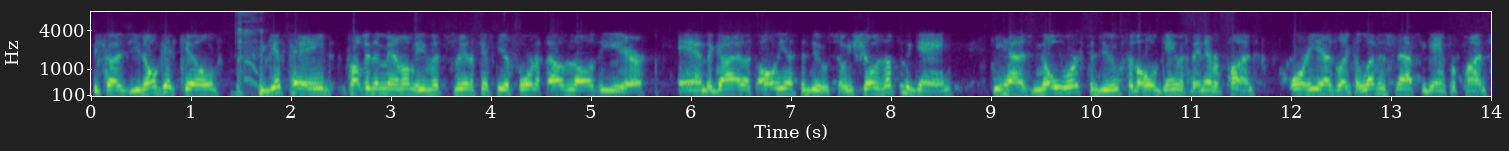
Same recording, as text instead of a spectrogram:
because you don't get killed. You get paid probably the minimum, even if it's 350 or 400,000 dollars a year. And the guy, that's all he has to do. So he shows up to the game. He has no work to do for the whole game if they never punt, or he has like 11 snaps a game for punts,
